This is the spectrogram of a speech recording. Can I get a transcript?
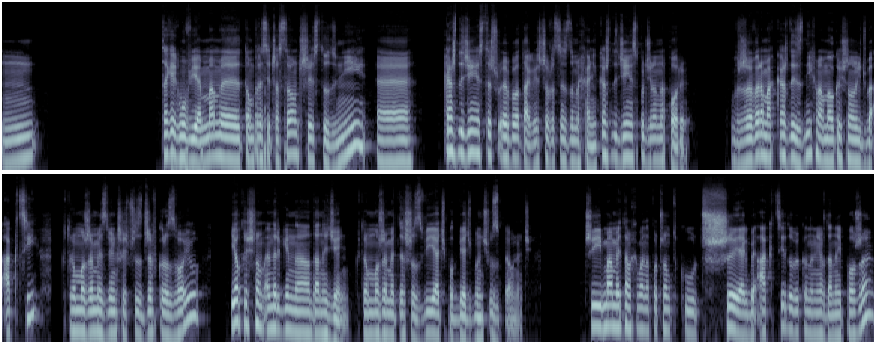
Mm. Tak jak mówiłem, mamy tą presję czasową 30 dni. E, każdy dzień jest też, e, bo tak, jeszcze wracając do mechaniki, każdy dzień jest podzielony na pory. Że w ramach każdej z nich mamy określoną liczbę akcji, którą możemy zwiększać przez drzewko rozwoju i określoną energię na dany dzień, którą możemy też rozwijać, podbijać bądź uzupełniać. Czyli mamy tam chyba na początku trzy jakby akcje do wykonania w danej porze,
